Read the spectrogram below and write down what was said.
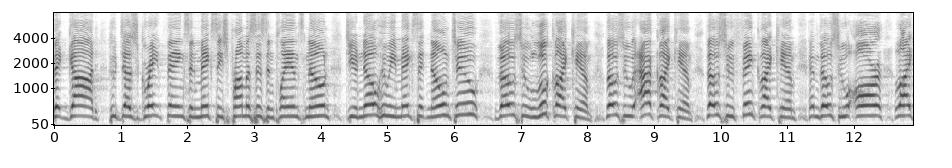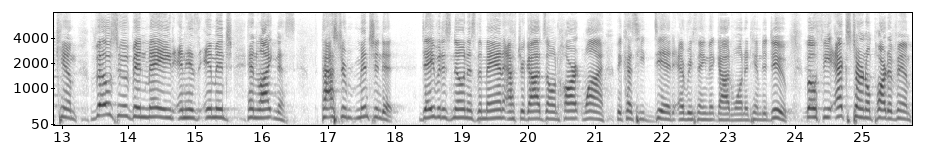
that God, who does great things and makes these promises and plans known, do you know who He makes it known to? Those who look like Him, those who act like Him, those who think like Him, and those who are like Him, those who have been made in His image and likeness. Pastor mentioned it. David is known as the man after God's own heart. Why? Because he did everything that God wanted him to do. Both the external part of him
